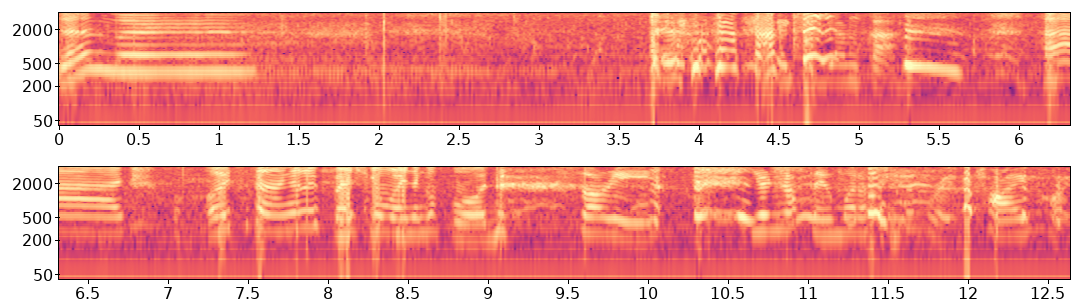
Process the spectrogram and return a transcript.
Yan man. Nagsadyang ka. Hi. Oy, sa tanang refresh ka mo nang food. Sorry. You're not saying what I think is right. Try hard.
